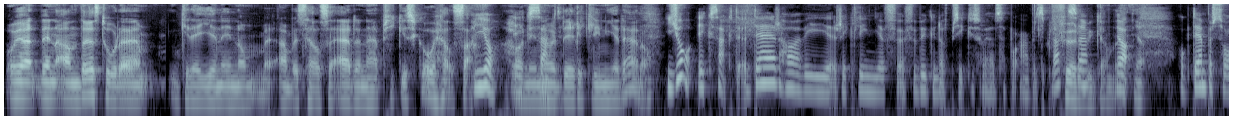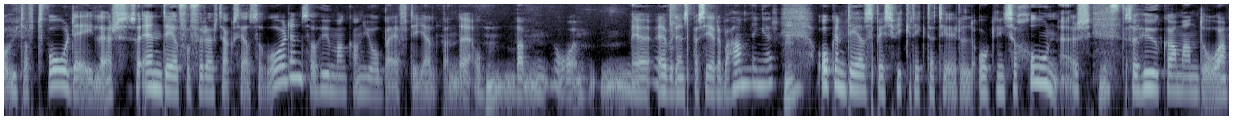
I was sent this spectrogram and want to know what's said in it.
Och ja, den andra stora grejen inom arbetshälsa är den här psykiska ohälsa. Ja, har exakt. ni några riktlinjer där då? Ja, exakt. Där har vi riktlinjer för förebyggande av psykisk ohälsa på arbetsplatser. Förebyggande, ja. ja. Och den består utav två delar. Så en del för företagshälsovården, så hur man kan jobba efterhjälpande och, mm. och med evidensbaserade behandlingar. Mm. Och en del specifikt riktat till organisationer. Så hur kan man då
